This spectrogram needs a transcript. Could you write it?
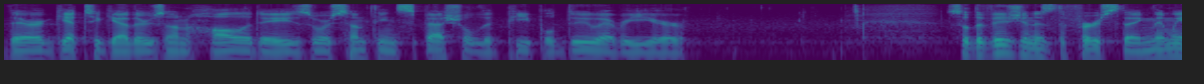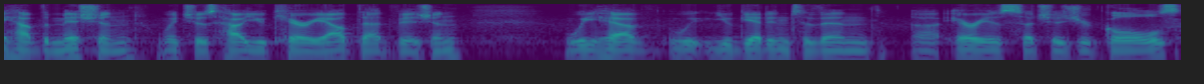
their get togethers on holidays, or something special that people do every year. So the vision is the first thing. Then we have the mission, which is how you carry out that vision. We have we, you get into then uh, areas such as your goals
